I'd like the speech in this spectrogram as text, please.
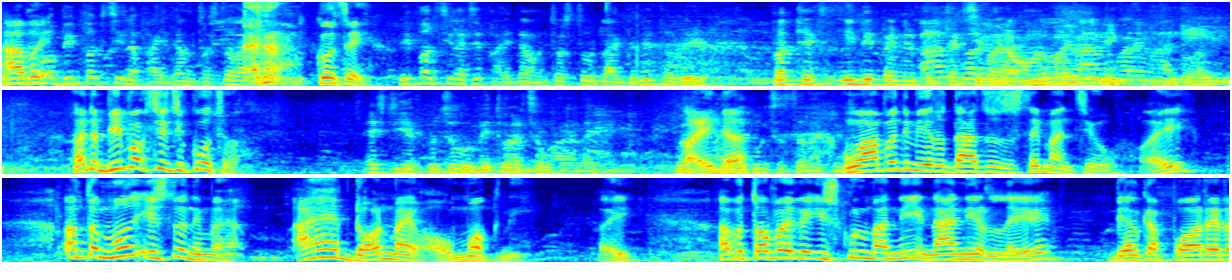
अब- विपक्षीलाई फाइदा हुन्छ जस्तो लाग्छ। को चाहिँ? विपक्षीलाई चाहिँ फाइदा हुन्छ जस्तो लाग्दैन तपाईँ प्रत्यक्ष इन्डिपेन्डेन्ट प्रत्यक्ष भएर आउनुभयो भने। होइन विपक्षी चाहिँ को छ? एसडिएफको जो उम्मेदवार छ उहाँलाई। होइन। उहाँ पनि मेरो दाजु जस्तै मान्छे हो है। अन्त म यस्तो नि I have done my homework नि है। अब तपाईँको स्कुलमा नि नानीहरूले बेलुका पढेर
